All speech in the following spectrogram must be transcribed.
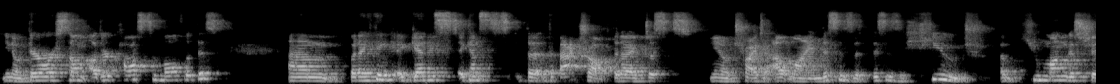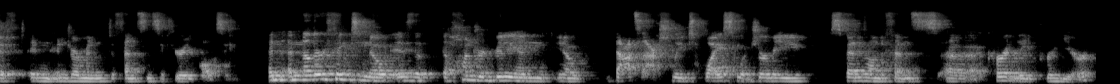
you know, there are some other costs involved with this. Um, but I think against against the the backdrop that I've just you know try to outline this is a, this is a huge a humongous shift in, in german defense and security policy and another thing to note is that the 100 billion you know that's actually twice what germany spends on defense uh, currently per year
